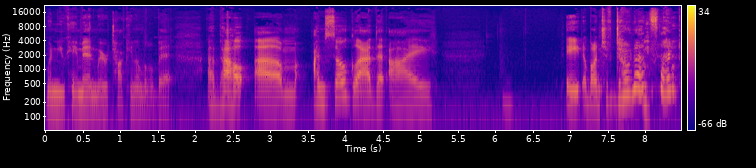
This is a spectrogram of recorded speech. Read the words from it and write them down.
when you came in, we were talking a little bit about um, I'm so glad that I ate a bunch of donuts. Like,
